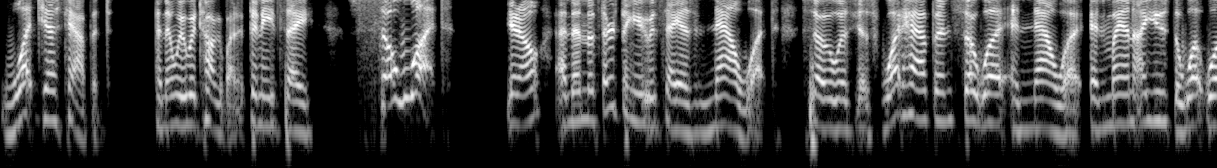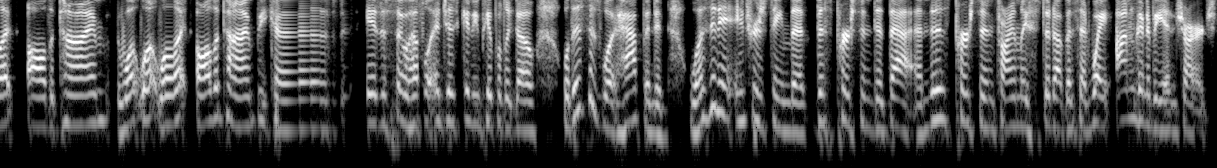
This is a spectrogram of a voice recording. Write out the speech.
what just happened? And then we would talk about it. Then he'd say so what you know? And then the third thing he would say is now what? So it was just what happened? So what? And now what? And man i use the what what all the time the what what what all the time because it is so helpful and just getting people to go well this is what happened and wasn't it interesting that this person did that and this person finally stood up and said wait i'm going to be in charge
